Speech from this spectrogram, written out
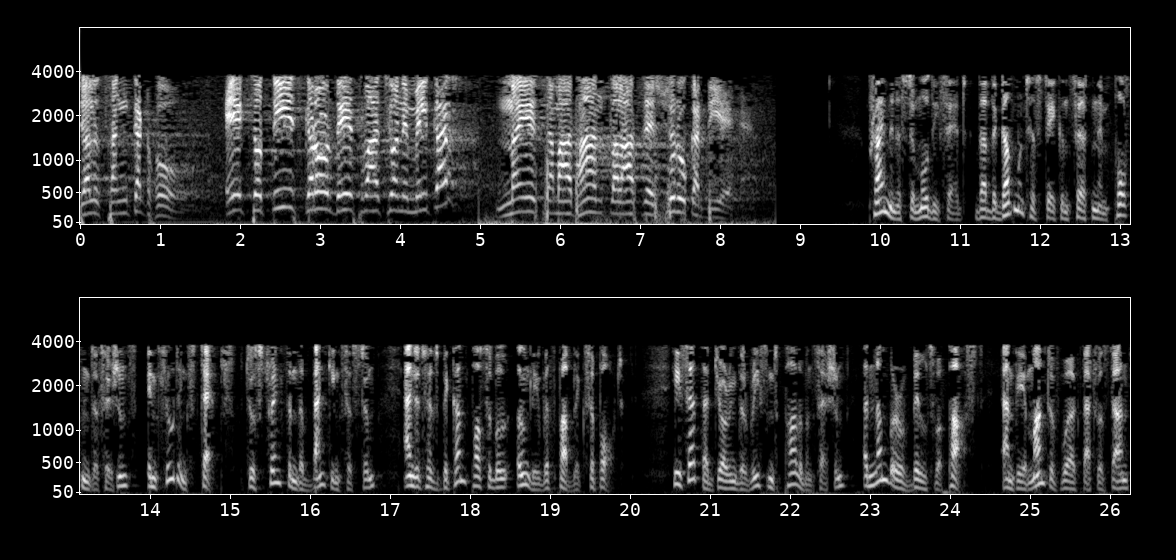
जल संकट हो 130 करोड़ देशवासियों ने मिलकर नए समाधान तलाशने शुरू कर दिए हैं Prime Minister Modi said that the government has taken certain important decisions, including steps to strengthen the banking system, and it has become possible only with public support. He said that during the recent parliament session, a number of bills were passed, and the amount of work that was done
